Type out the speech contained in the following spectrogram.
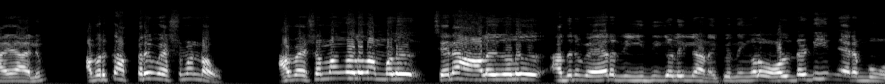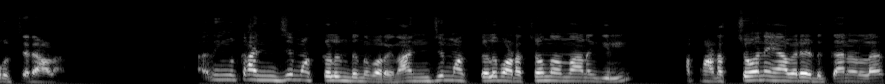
ആയാലും അവർക്ക് അത്രയും വിഷമം ഉണ്ടാവും ആ വിഷമങ്ങൾ നമ്മൾ ചില ആളുകൾ അതിന് വേറെ രീതികളിലാണ്. ഇപ്പൊ നിങ്ങൾ ഓൾറെഡി ഞരമ്പ് മുറിച്ച ഒരാളാണ്. നിങ്ങൾക്ക് അഞ്ച് മക്കൾ ഉണ്ടെന്ന് പറയുന്നു. അഞ്ച് മക്കൾ പടച്ചോൻ തന്നാണെങ്കിൽ ആ പടച്ചോനെ അവരെടുക്കാനുള്ള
